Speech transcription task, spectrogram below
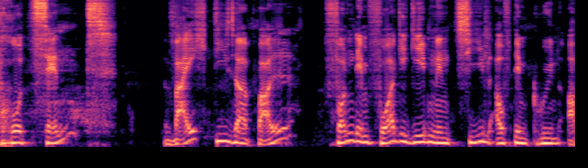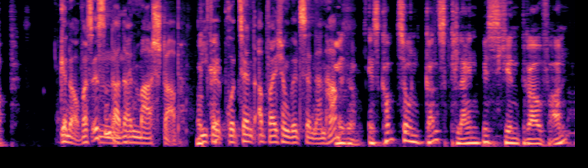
Prozent weicht dieser Ball von dem vorgegebenen Ziel auf dem Grün ab. Genau, was ist denn da mhm. dein Maßstab? Okay. Wie viel Prozent Abweichung willst du denn dann haben? Also, es kommt so ein ganz klein bisschen drauf an,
